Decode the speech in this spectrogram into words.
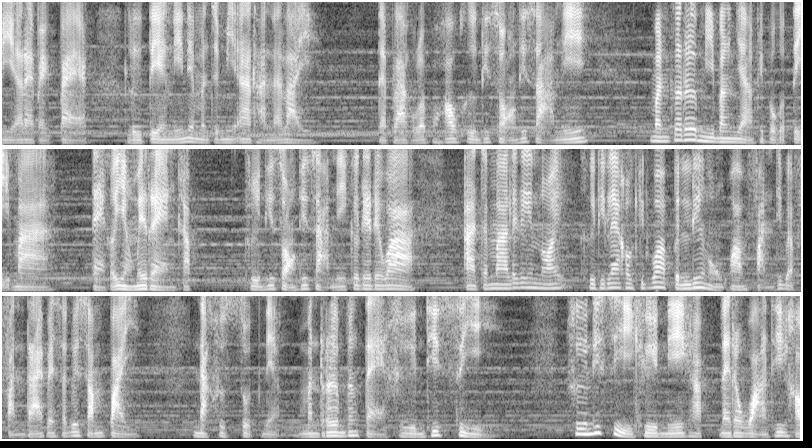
มีอะไรแปลกๆ หรือเตียงนี้เนี่ยมันจะมีอาถรรพ์อะไร แต่ปรากฏว่าพอเข้าคืนที่ 2 ที่ 3 นี้ มันก็เริ่มมีบางอย่างผิดปกติมา แต่ก็ยังไม่แรงครับ คืนที่ 2 ที่ 3 นี้ก็เรียกได้ว่า อาจจะมาเล็กๆน้อยๆคือที่แรกเขาคิดว่าเป็นเรื่องของความฝันที่แบบฝันร้ายไปซะด้วยซ้ำไป หนักสุดๆเนี่ยมันเริ่มตั้งแต่คืนที่ 4 คืนที่ 4 คืนนี้ครับในระหว่างที่เขา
